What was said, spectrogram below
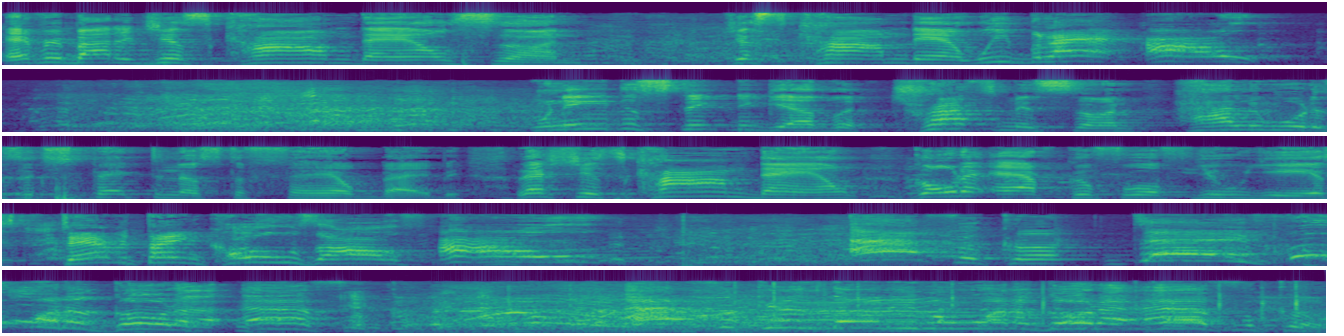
Everybody just calm down, son. Just calm down. We black. Oh. We need to stick together. Trust me, son. Hollywood is expecting us to fail, baby. Let's just calm down, go to Africa for a few years, everything cools off. Oh, Africa? Dave, who wanna go to Africa? Africans don't even wanna go to Africa,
